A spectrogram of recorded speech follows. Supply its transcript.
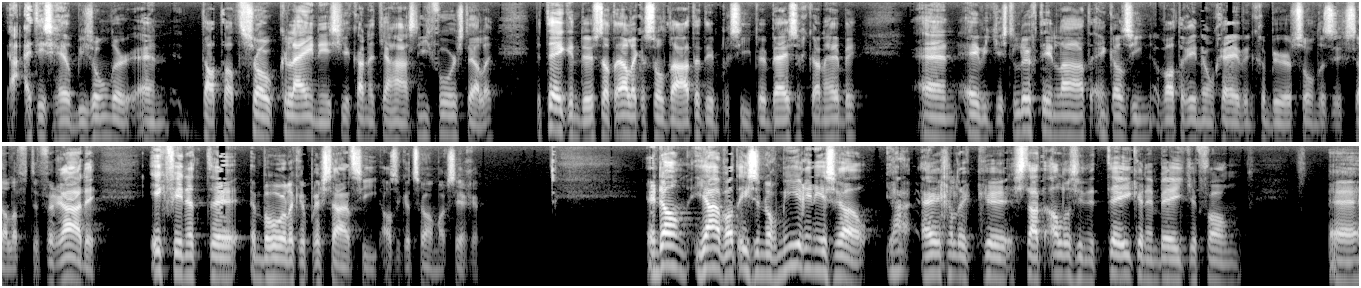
Ja, het is heel bijzonder. En dat dat zo klein is, je kan het je haast niet voorstellen. Betekent dus dat elke soldaat het in principe bij zich kan hebben en eventjes de lucht inlaat en kan zien wat er in de omgeving gebeurt zonder zichzelf te verraden. Ik vind het uh, een behoorlijke prestatie, als ik het zo mag zeggen. En dan, ja, wat is er nog meer in Israël? Ja, eigenlijk uh, staat alles in het teken een beetje van, uh,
